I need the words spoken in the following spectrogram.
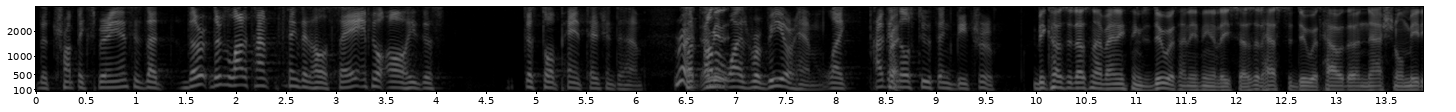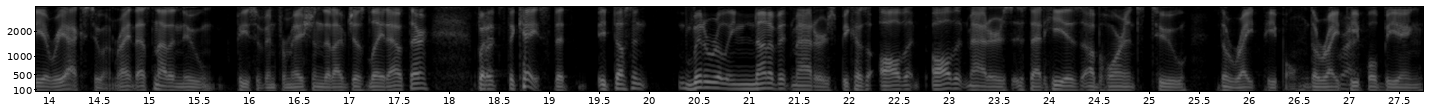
the Trump experience is that there, there's a lot of time things that he'll say, and people, oh, he's just just don't pay attention to him. Right, But I mean- otherwise, revere him. Like, how can Right. those two things be true? because it doesn't have anything to do with anything that he says. It has to do with how the national media reacts to him, right? That's not a new piece of information that I've just laid out there, but it's the case that it doesn't literally none of it matters because all that all that matters is that he is abhorrent to the right people, the right, Right. people being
